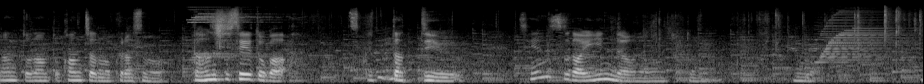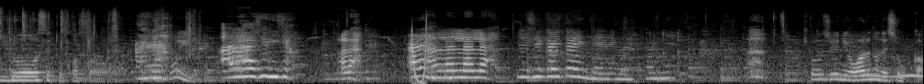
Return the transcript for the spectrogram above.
なんとなんとかんちゃんのクラスの男子生徒が作ったっていう。センスがいいんだよね本当に。もう色合わせとかさすごいよあらジェリーちゃん。あらあらあららら。先生買いたいんだよねこれね今日中に終わるのでしょうか。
